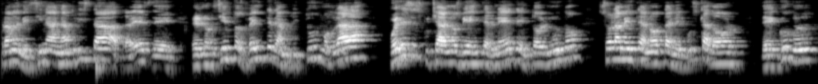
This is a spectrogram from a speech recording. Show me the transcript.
programa de medicina naturista a través de el 920 de amplitud modulada. Puedes escucharnos vía internet en todo el mundo. Solamente anota en el buscador de Google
